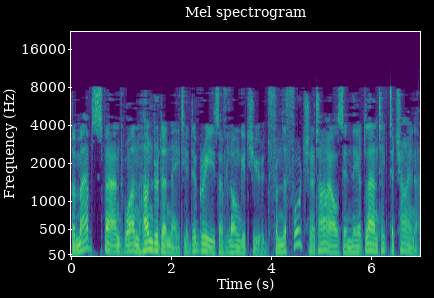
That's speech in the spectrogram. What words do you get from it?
The maps spanned 180 degrees of longitude from the Fortunate Isles in the Atlantic to China.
